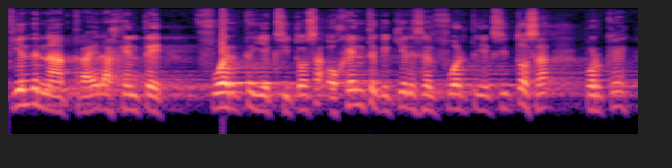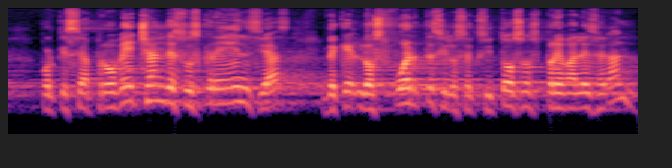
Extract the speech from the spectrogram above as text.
tienden a atraer a gente fuerte y exitosa o gente que quiere ser fuerte y exitosa. ¿Por qué? porque se aprovechan de sus creencias de que los fuertes y los exitosos prevalecerán.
